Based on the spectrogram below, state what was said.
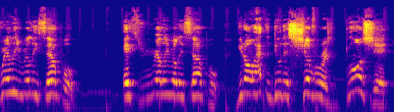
really, really simple. It's really, really simple. You don't have to do this chivalrous bullshit,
